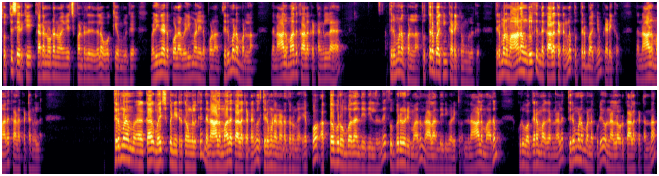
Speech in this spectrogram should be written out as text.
சொத்து சேர்க்கை கடனுடன் வாங்கியாச்சு பண்ணுறது இதெல்லாம் ஓகே உங்களுக்கு. வெளிநாடு போகலாம் வெளிமலையில் போகலாம் திருமணம் பண்ணலாம். இந்த நாலு மாத காலகட்டங்களில் திருமணம் பண்ணலாம். புத்திர பாக்கியம் கிடைக்கும் உங்களுக்கு. திருமணம் ஆனவங்களுக்கு இந்த காலகட்டங்களில் புத்திர பாக்கியம் கிடைக்கும். இந்த நாலு மாத காலகட்டங்களில். திருமணம்க்காக முயற்சி பண்ணிட்டு இருக்கவங்களுக்கு இந்த நாலு மாத காலகட்டங்கள் திருமணம் நடந்துருங்க. எப்போ? அக்டோபர் ஒன்பதாம் தேதியிலிருந்து பிப்ரவரி மாதம் நாலாம் தேதி வரைக்கும். இந்த நாலு மாதம் குரு வக்கரமாகறதுனால திருமணம் பண்ணக்கூடிய ஒரு நல்ல ஒரு காலகட்டம் தான்.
